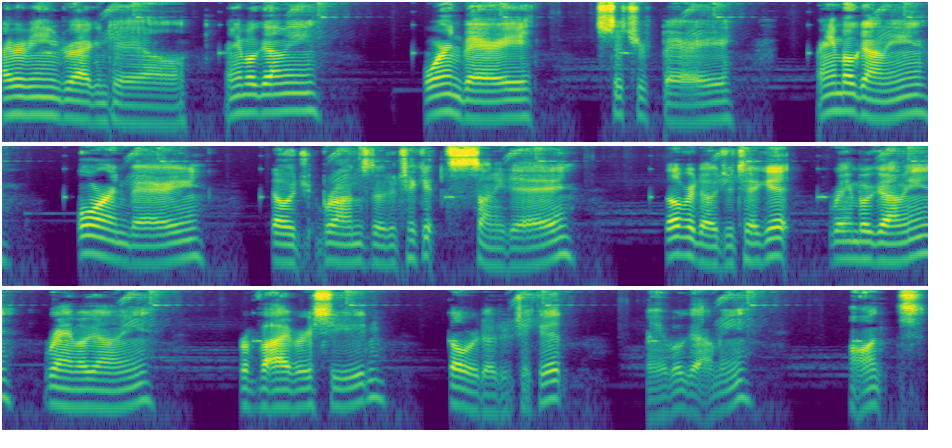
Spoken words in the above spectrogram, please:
Hyper Beam, Dragon Tail, Rainbow Gummy, Oranberry, Sitrus Berry, Rainbow Gummy, Oranberry, Dojo, Bronze Dojo Ticket, Sunny Day, Silver Dojo Ticket, Rainbow Gummy, Rainbow Gummy, Reviver Seed, Silver Dojo Ticket, Rainbow Gummy, Haunts.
